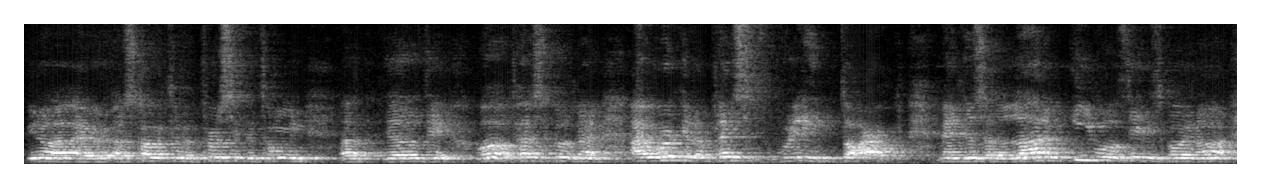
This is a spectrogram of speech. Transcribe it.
You know, I, I was talking to a person that told me uh, the other day, well, Pastor goes, man, I work in a place that's really dark. Man, there's a lot of evil things going on.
